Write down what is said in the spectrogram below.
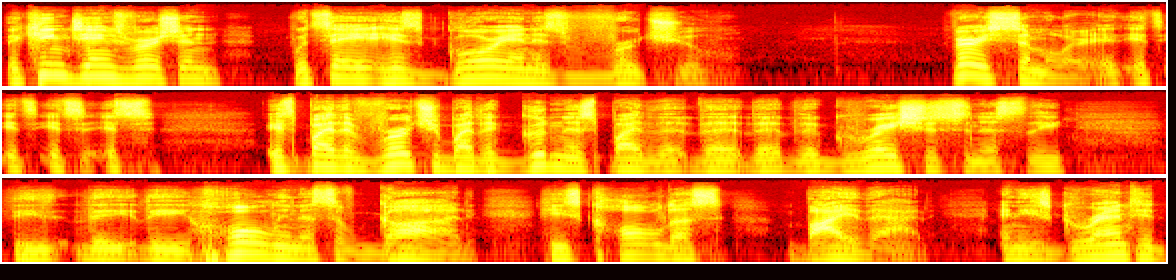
The King James Version would say his glory and his virtue. Very similar. It, it's, it's, it's, it's, it's by the virtue, by the goodness, by the, the, the, the graciousness, the, the, the, the holiness of God. He's called us by that, and He's granted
